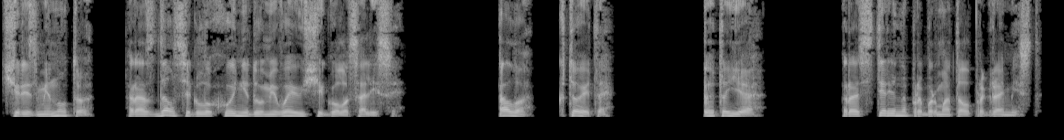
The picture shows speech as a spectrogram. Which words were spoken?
Через минуту раздался глухой недоумевающий голос Алисы. «Алло, кто это?» «Это я», — растерянно пробормотал программист.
